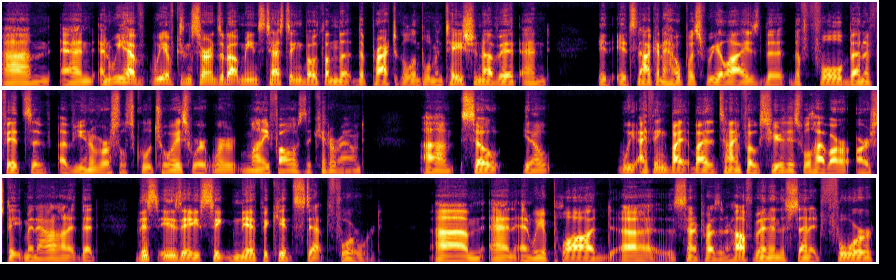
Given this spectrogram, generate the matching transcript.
Um, and and we have we have concerns about means testing, both on the the practical implementation of it, and it, it's not going to help us realize the the full benefits of of universal school choice, where where money follows the kid around. Um, so you know, we I think by by the time folks hear this, we'll have our our statement out on it that this is a significant step forward. Um, and and we applaud uh, Senate President Huffman and the Senate for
